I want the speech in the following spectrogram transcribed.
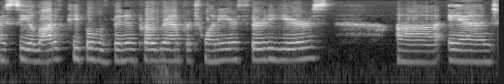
I see a lot of people who've been in program for 20 or 30 years uh, and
